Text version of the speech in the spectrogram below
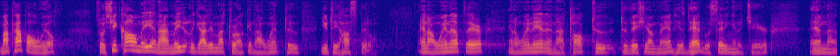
My papa will. So she called me and I immediately got in my truck and I went to UT Hospital. And I went up there and I went in and I talked to, to this young man. His dad was sitting in a chair. And, uh,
